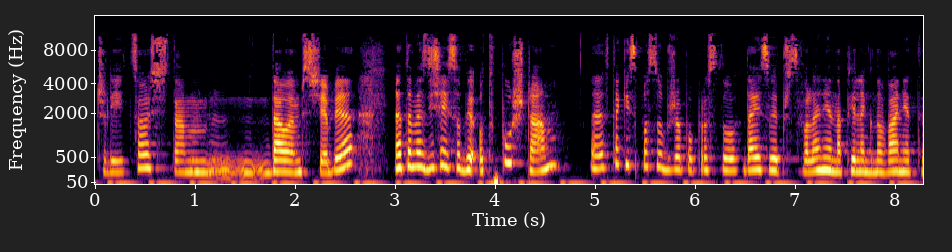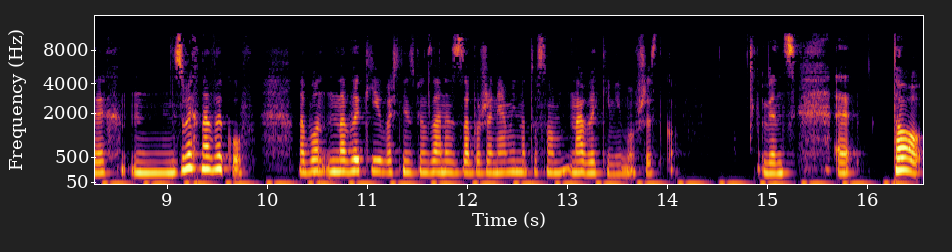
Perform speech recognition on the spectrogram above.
Czyli coś tam mhm. dałem z siebie, natomiast dzisiaj sobie odpuszczam e, w taki sposób, że po prostu daję sobie przyzwolenie na pielęgnowanie tych mm, złych nawyków. No bo nawyki właśnie związane z zaburzeniami, no to są nawyki mimo wszystko. Więc to,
